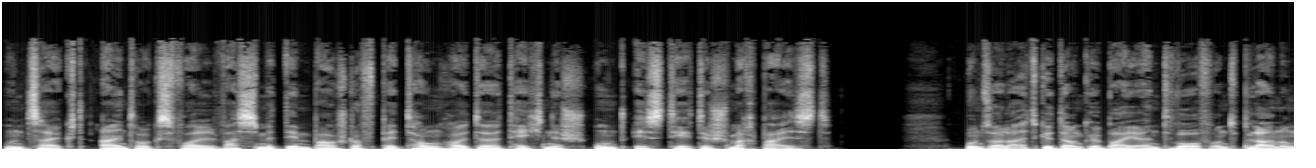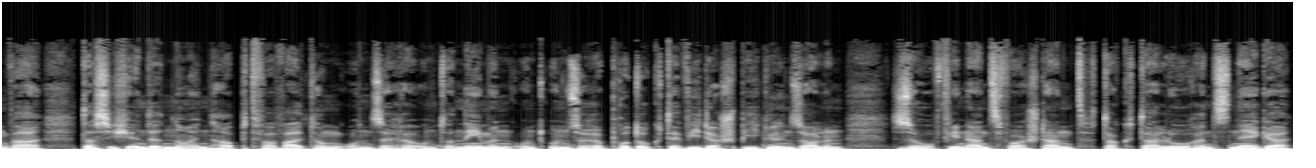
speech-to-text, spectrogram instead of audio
und zeigt eindrucksvoll, was mit dem Baustoff Beton heute technisch und ästhetisch machbar ist. Unser Leitgedanke bei Entwurf und Planung war, dass sich in der neuen Hauptverwaltung unsere Unternehmen und unsere Produkte widerspiegeln sollen, so Finanzvorstand Dr. Lorenz Näger,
